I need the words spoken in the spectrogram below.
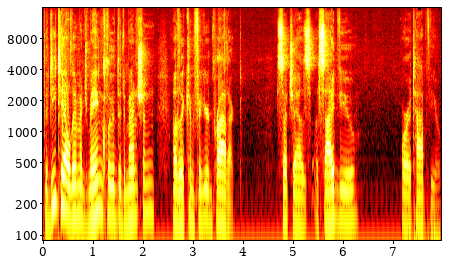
The detailed image may include the dimension of the configured product, such as a side view or a top view.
